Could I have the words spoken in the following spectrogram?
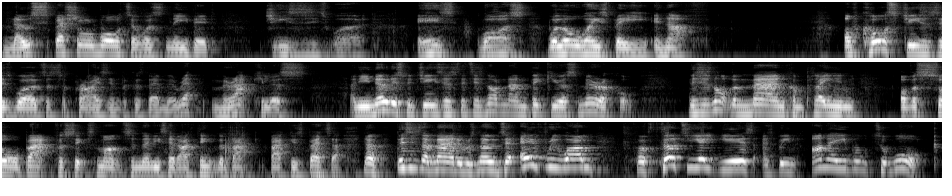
no special water was needed. Jesus' word is, was, will always be enough. Of course, Jesus' words are surprising because they're mirac- miraculous. And you notice with Jesus, this is not an ambiguous miracle. This is not the man complaining of a sore back for six months and then he said, I think the back, back is better. No, this is a man who was known to everyone for 38 years as being unable to walk.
